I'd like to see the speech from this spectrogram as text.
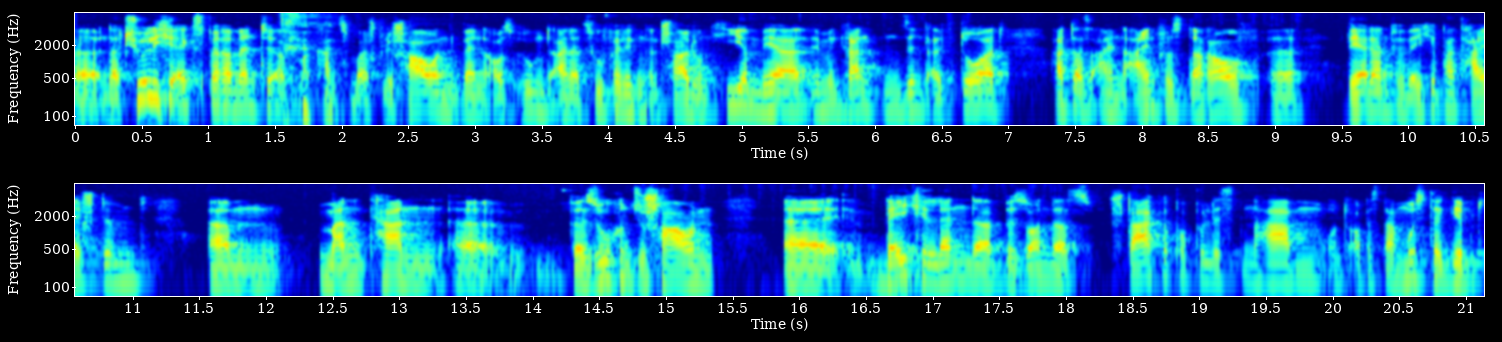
äh, natürliche Experimente. Also man kann zum Beispiel schauen, wenn aus irgendeiner zufälligen Entscheidung hier mehr Immigranten sind als dort, hat das einen Einfluss darauf, äh, wer dann für welche Partei stimmt. Ähm, man kann äh, versuchen zu schauen, äh, welche Länder besonders starke Populisten haben und ob es da Muster gibt,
